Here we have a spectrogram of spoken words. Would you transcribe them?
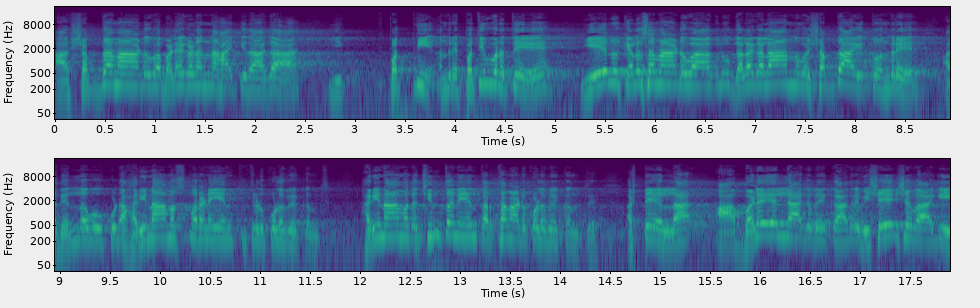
ಆ ಶಬ್ದ ಮಾಡುವ ಬಳೆಗಳನ್ನು ಹಾಕಿದಾಗ ಈ ಪತ್ನಿ, ಅಂದರೆ ಪತಿವ್ರತೆ, ಏನು ಕೆಲಸ ಮಾಡುವಾಗಲೂ ಗಲಗಲ ಅನ್ನುವ ಶಬ್ದ ಆಯಿತು ಅಂದರೆ ಅದೆಲ್ಲವೂ ಕೂಡ ಹರಿನಾಮ ಸ್ಮರಣೆ ಅಂತ ತಿಳ್ಕೊಳ್ಬೇಕಂತೆ. ಹರಿನಾಮದ ಚಿಂತನೆ ಅಂತ ಅರ್ಥ ಮಾಡಿಕೊಳ್ಬೇಕಂತೆ. ಅಷ್ಟೇ ಅಲ್ಲ, ಆ ಬಳೆಯಲ್ಲಾಗಬೇಕಾದರೆ ವಿಶೇಷವಾಗಿ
